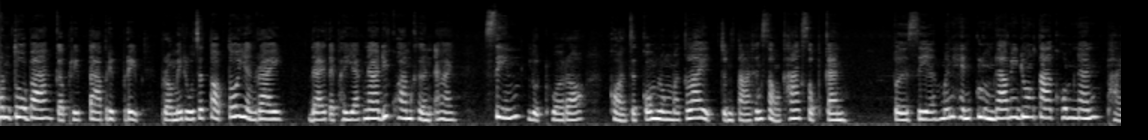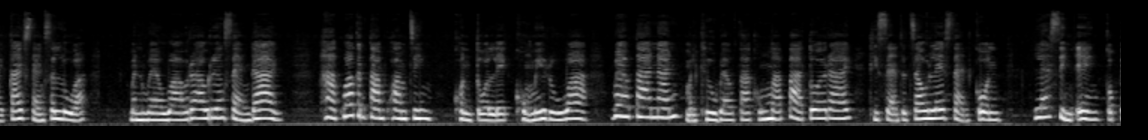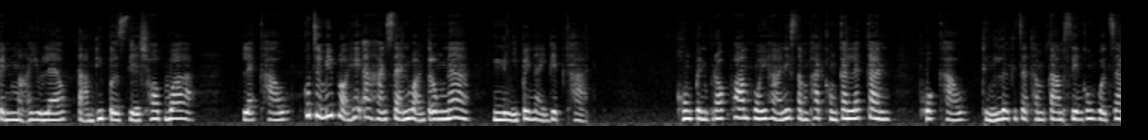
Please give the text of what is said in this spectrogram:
คนตัวบางกับพริบตาปริบๆเพราะไม่รู้จะตอบโต้อย่างไร ได้แต่พยักหน้าด้วยความเขินอายสินหลุดหัวเราะ ก่อนจะก้มลงมาใกล้ จนตาทั้งสองข้างสบกัน เปอร์เซียเหมือนเห็นกลุ่มดาวในดวงตาคมนั้น ภายใต้แสงสลัว มันแวววาวราวเรื่องแสงได้ หากว่ากันตามความจริง คนตัวเล็กคงไม่รู้ว่า แววตานั้นมันคือแววตาของหมาป่าตัวร้าย ที่แสนจะเจ้าเล่ห์แสนกล และสินเองก็เป็นหมาอยู่แล้วตามที่เปอร์เซียชอบว่า และเขาก็จะไม่ปล่อยให้อาหารแสนหวานตรงหน้า หนีไปไหนเด็ดขาด คงเป็นเพราะความโหยหาในสัมผัสของกันและกัน พวกเขาถึงเลือกที่จะทำตามเสียงของหัวใจ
